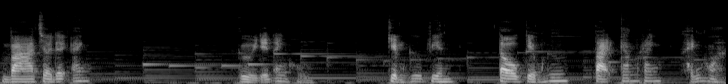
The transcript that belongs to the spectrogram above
và chờ đợi anh. Gửi đến anh Hùng, kiểm ngư viên, tàu kiểm ngư tại Cam Ranh, Khánh Hòa.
